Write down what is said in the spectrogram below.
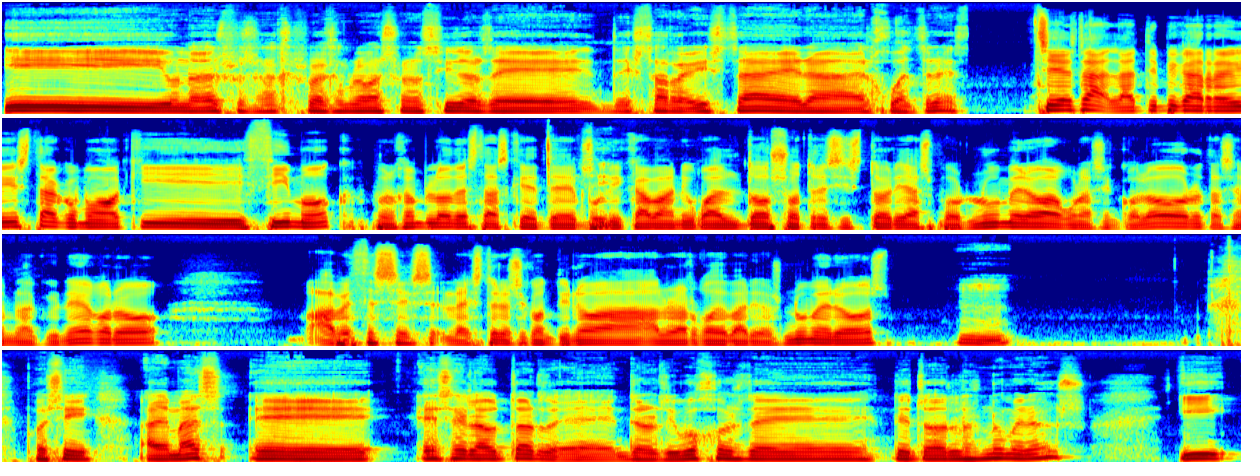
Y uno de los personajes, por ejemplo, más conocidos de, de esta revista era el juez 3. Sí, es la, la típica revista como aquí CIMOC, por ejemplo, de estas que te publicaban igual dos o tres historias por número, algunas en color, otras en blanco y negro. A veces es- la historia se continúa a lo largo de varios números. Mm. Pues sí, además eh, es el autor de, los dibujos de, todos los números y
